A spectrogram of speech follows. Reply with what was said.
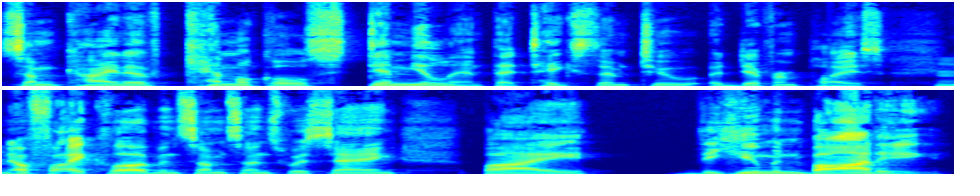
some kind of chemical stimulant that takes them to a different place. Hmm. You know, Fight Club in some sense was saying by the human body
